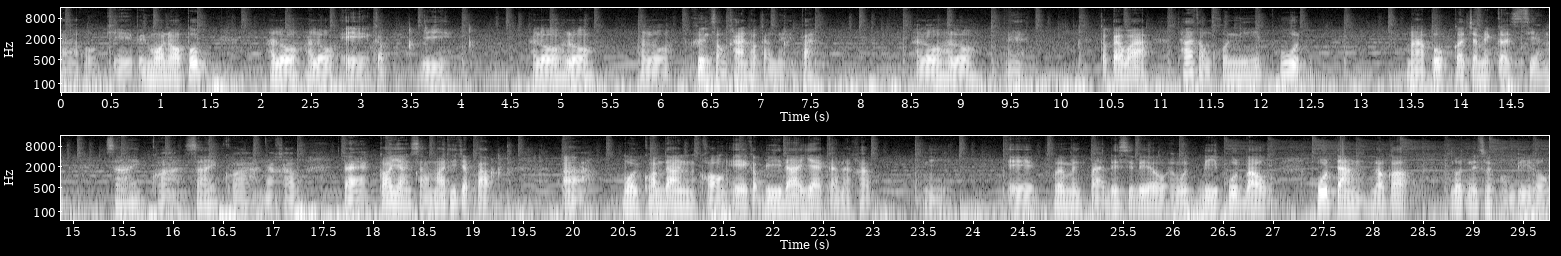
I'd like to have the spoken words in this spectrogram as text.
อ่า โอเค เป็นโมโนปุ๊บ ฮัลโหล ฮัลโหล A กับ B ฮัลโหล ฮัลโหล ฮัลโหล ขึ้นสองข้างเท่ากันเลยเห็นปะฮัลโหล ฮัลโหล เนี่ย ก็แปลว่า ถ้าสองคนนี้พูดมาปุ๊บ ก็จะไม่เกิดเสียงซ้ายขวาซ้ายขวานะครับ แต่ก็ยังสามารถที่จะปรับ อ่า โหมดความดังของ A กับ B ได้แยกกันนะครับ นี่ A เพิ่มเป็น8เดซิเบล สมมติ B พูดเบา พูดดังแล้วก็ลดในส่วนของ B ลง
